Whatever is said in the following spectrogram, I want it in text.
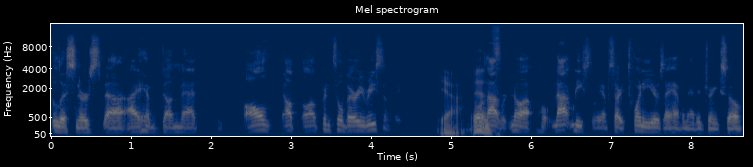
listeners. Uh, I have done that all up up until very recently. Yeah. Well, not no, not recently. I'm sorry. 20 years I haven't had a drink, so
